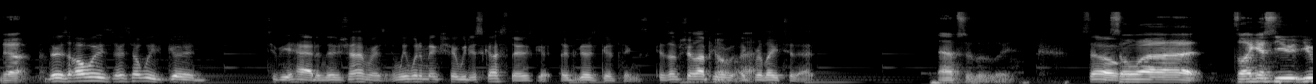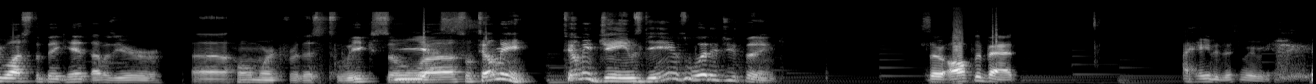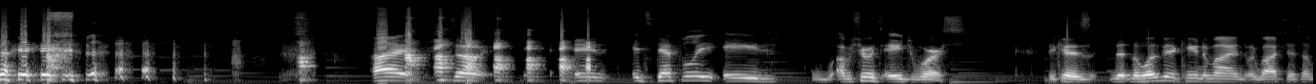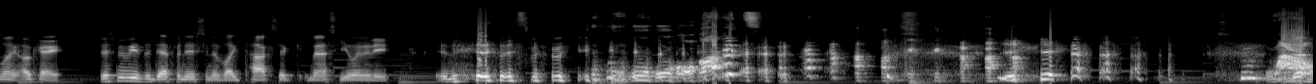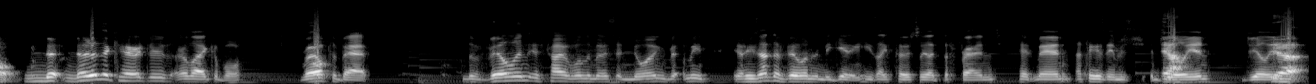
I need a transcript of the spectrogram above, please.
yeah. there's always there's always good to be had in those genres, and we want to make sure we discuss those good those good things because I'm sure a lot of people Oh, like relate to that. Absolutely. So, So uh so I guess you you watched the big hit. That was your uh homework for this week. So uh Yes. so tell me. Tell me James Games, what did you think? So off the bat, I hated this movie. I so and it's definitely aged. I'm sure it's aged worse because the the one thing that came to mind when watching this, I'm like, okay, this movie is the definition of like toxic masculinity. In this movie. What? wow. No- none of the characters are likable right off the bat. The villain is probably one of the most annoying. vi- I mean, you know, he's not the villain in the beginning. He's like supposed to be like the friend hitman. I think his name is Yeah. Jillian. Jillian. Yeah.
